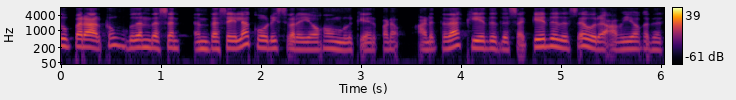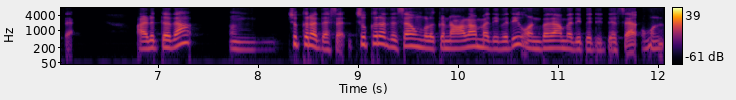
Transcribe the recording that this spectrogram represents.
சூப்பராக இருக்கும். புதன் தசை தசையில் கோடீஸ்வர யோகம் உங்களுக்கு ஏற்படும். அடுத்ததாக கேது தசை. கேது தசை ஒரு அவயோக தசை. அடுத்ததாக சுக்கர தசை சுக்கிர தசை உங்களுக்கு நாலாம் அதிபதி ஒன்பதாம் அதிபதி தசை. உன்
